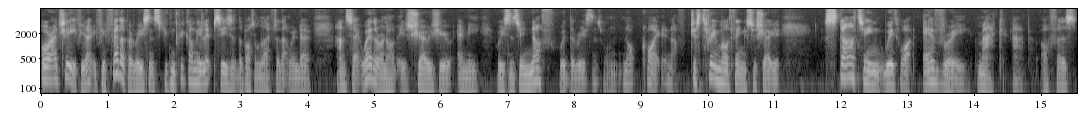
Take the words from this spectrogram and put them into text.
Or actually, if you don't, if you're fed up of recents, you can click on the ellipses at the bottom left of that window and set whether or not it shows you any recents enough with the recents. Well, not quite enough. Just three more things to show you. Starting with what every Mac app offers,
